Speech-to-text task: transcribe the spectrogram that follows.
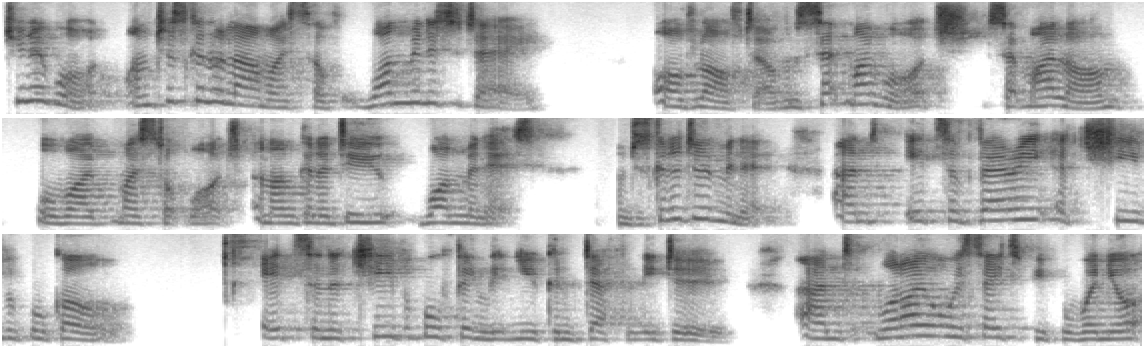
do you know what? I'm just going to allow myself one minute a day of laughter. I'm going to set my watch set my alarm or my, my stopwatch and i'm going to do one minute. I'm just going to do a minute. And it's a very achievable goal it's an achievable thing that you can definitely do. And what I always say to people when you're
